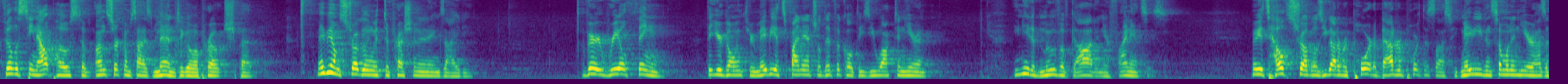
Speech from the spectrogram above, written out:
Philistine outpost of uncircumcised men to go approach, but maybe I'm struggling with depression and anxiety. A very real thing that you're going through. Maybe it's financial difficulties. You walked in here and you need a move of God in your finances. Maybe it's health struggles. You got a report, a bad report this last week. Maybe even someone in here has a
